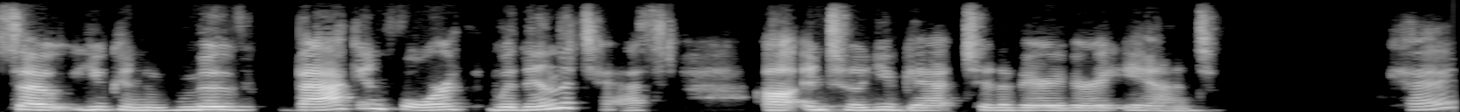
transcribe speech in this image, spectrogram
So you can move back and forth within the test uh, until you get to the very, very end. Okay?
